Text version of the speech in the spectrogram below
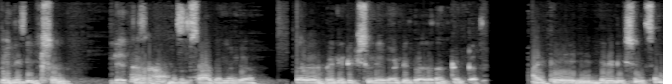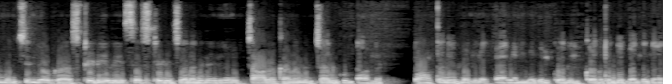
బెనిడిక్షన్ లేక మనం సాధారణంగా బ్రదర్ బెనిడిక్షన్ ఇవ్వండి బ్రదర్ అంటుంటారు. అయితే ఈ బెనిడిక్షన్ సంబంధించింది ఒక స్టడీ రీసెర్చ్ స్టడీ చేయాలని నేను చాలా కాలం నుంచి అనుకుంటా ఉన్నాను పాత నిబంధన కాలం మొదలుకొని కొత్త నిబంధన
